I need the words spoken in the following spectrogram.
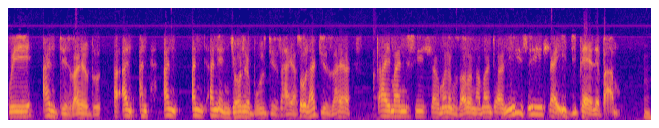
kwi-undesirable unenjoyable desire. So laa desire xa imane isihla umane kuzalwa ngabantwana isihla idiphele bam hmm,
